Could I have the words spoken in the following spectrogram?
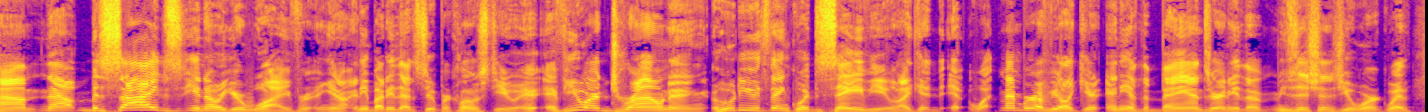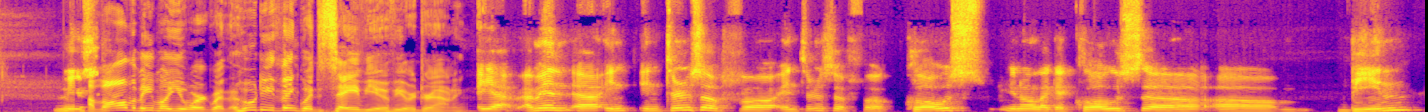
Um, now, besides you know your wife or you know anybody that's super close to you, if you are drowning, who do you think would save you? Like, it, it- what member of your like your, any of the bands or any of the musicians you work with, Music. of all the people you work with, who do you think would save you if you were drowning? Yeah, I mean, uh, in in terms of uh, in terms of uh, close, you know, like a close uh, um, being,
